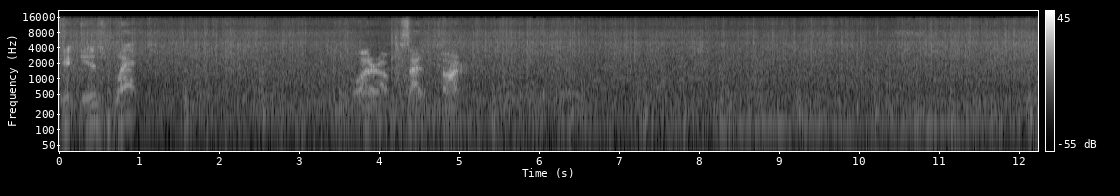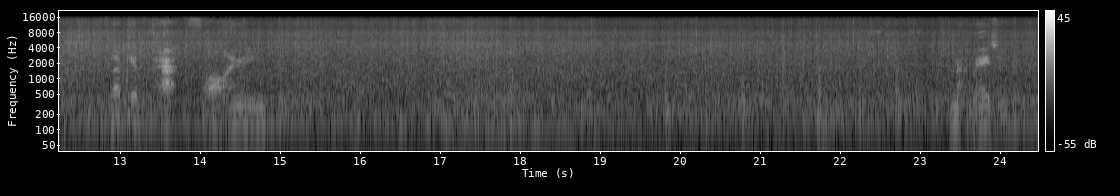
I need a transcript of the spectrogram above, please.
It is wet. The water off the side of the car. Look at that falling. Isn't that amazing?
